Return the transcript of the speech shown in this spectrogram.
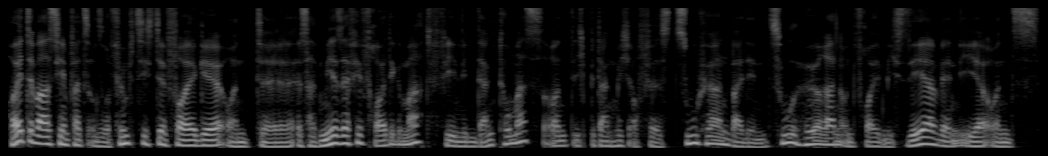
heute war es jedenfalls unsere 50. Folge und äh, es hat mir sehr viel Freude gemacht. Vielen lieben Dank, Thomas. Und ich bedanke mich auch fürs Zuhören bei den Zuhörern und freue mich sehr, wenn ihr uns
